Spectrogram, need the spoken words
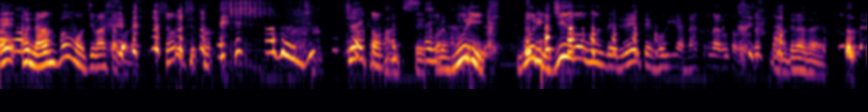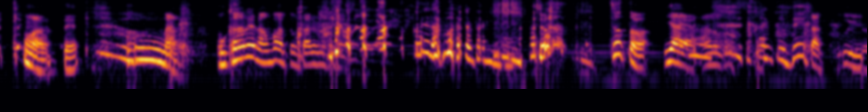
え、これ何分持ちました、これ？ちょっと、多分10分くちょっと待って、これ無理。無理。15分で0.5ギガなくなるとか、ちょっと待ってください。ちょっと待って。そんなん、お金何番あっても足りませんよね、これ。これ何本あったら足りんなちょっと、いやいや、あの、スカイプデータ来るの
